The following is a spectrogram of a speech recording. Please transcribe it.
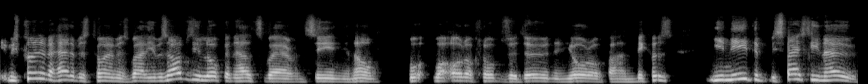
he was kind of ahead of his time as well. He was obviously looking elsewhere and seeing, you know, what, what other clubs are doing in Europe, and because you need to, especially now,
